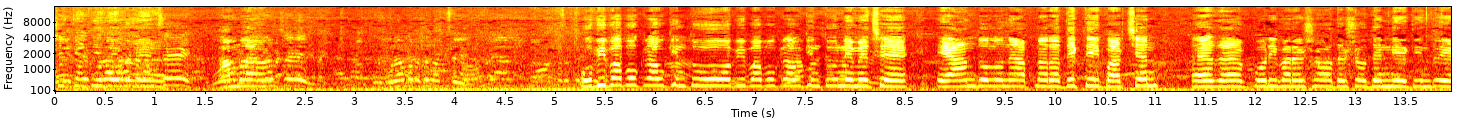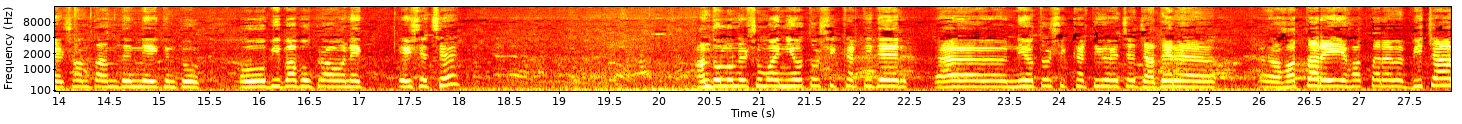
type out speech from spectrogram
শিক্ষার্থীদের আমরা অভিভাবকরাও কিন্তু অভিভাবকরাও কিন্তু নেমেছে এই আন্দোলনে আপনারা দেখতেই পাচ্ছেন পরিবারের সদস্যদের নিয়ে কিন্তু এ, সন্তানদের নিয়ে কিন্তু অভিভাবকরা অনেক এসেছে। আন্দোলনের সময় নিহত শিক্ষার্থীদের নিহত শিক্ষার্থী হয়েছে যাদের হত্যার এই হত্যার বিচার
